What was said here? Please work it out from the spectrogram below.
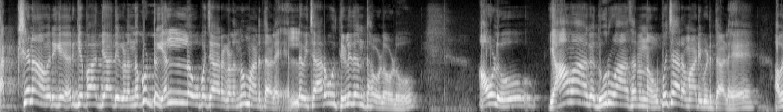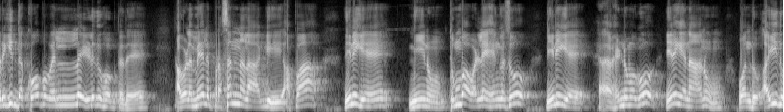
ತಕ್ಷಣ ಅವರಿಗೆ ಅರ್ಘ್ಯಪಾದ್ಯಾದಿಗಳನ್ನು ಕೊಟ್ಟು ಎಲ್ಲ ಉಪಚಾರಗಳನ್ನು ಮಾಡ್ತಾಳೆ. ಎಲ್ಲ ವಿಚಾರವೂ ತಿಳಿದಂಥವಳು ಅವಳು ಅವಳು ಯಾವಾಗ ದೂರ್ವಾಸನನ್ನು ಉಪಚಾರ ಮಾಡಿಬಿಡ್ತಾಳೆ, ಅವರಿಗಿದ್ದ ಕೋಪವೆಲ್ಲ ಇಳಿದು ಹೋಗ್ತದೆ. ಅವಳ ಮೇಲೆ ಪ್ರಸನ್ನಲಾಗಿ ಅಪ್ಪ, ನಿನಗೆ ನೀನು ತುಂಬ ಒಳ್ಳೆಯ ಹೆಂಗಸು, ನಿನಗೆ, ಹೆಣ್ಣು ಮಗು, ನಿನಗೆ ನಾನು ಒಂದು ಐದು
